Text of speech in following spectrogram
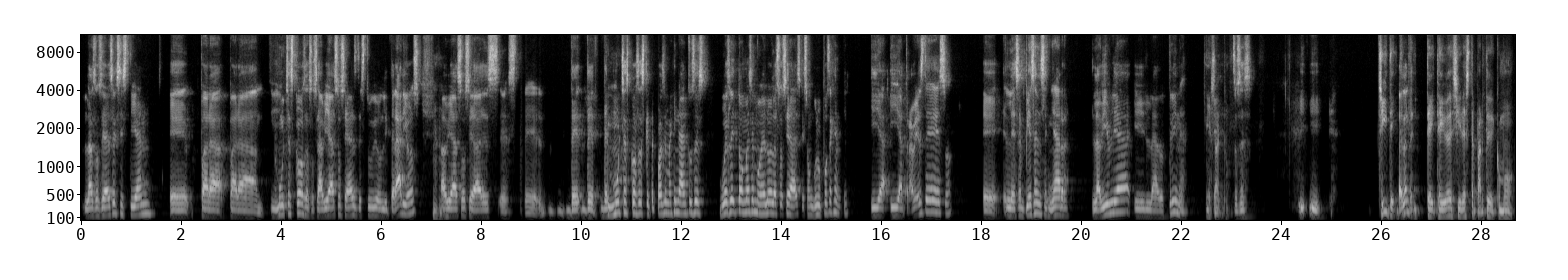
Las sociedades existían eh, para, para muchas cosas. O sea, había sociedades de estudios literarios, había sociedades este, de, de, muchas cosas que te puedas imaginar. Entonces, Wesley toma ese modelo de las sociedades, que son grupos de gente, y a, y a través de eso eh, les empieza a enseñar la Biblia y la doctrina. Exacto. entonces, y, y Sí, te, Te, te, iba a decir esta parte de cómo,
